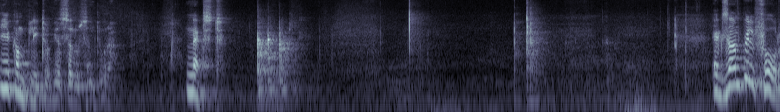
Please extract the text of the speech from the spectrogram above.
ये कंप्लीट हो गया सोल्यूशन पूरा next example four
